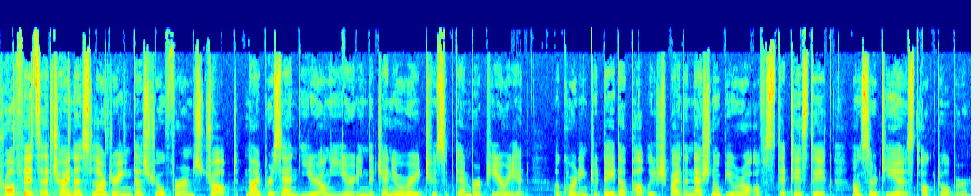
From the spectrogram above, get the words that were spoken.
Profits at China's larger industrial firms dropped 9% year on year in the January to September period, according to data published by the National Bureau of Statistics on 30th October.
